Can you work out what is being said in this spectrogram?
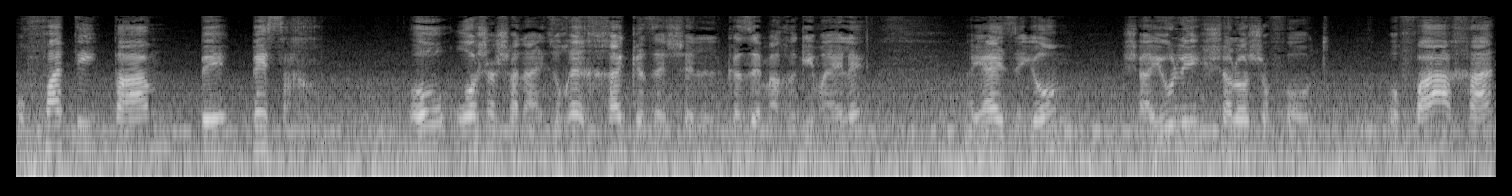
הופעתי פעם בפסח, או ראש השנה. אני זוכר חג כזה של כזה מהחגים האלה. היה איזה יום שהיו לי שלוש הופעות. הופעה אחת,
